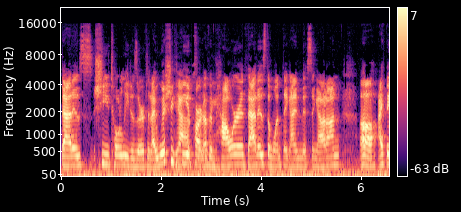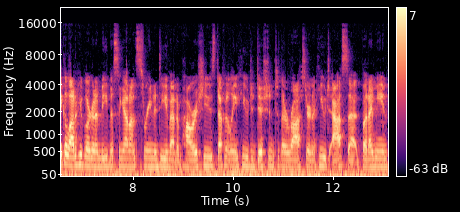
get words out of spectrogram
That is, she totally deserves it. I wish she could Yeah, be a part of. Empowerrr. That is the one thing I'm missing out on. Uh, I think a lot of people are going to be missing out on Serena Deeb at Empowerrr. She's definitely a huge addition to their roster and a huge asset. But I mean,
